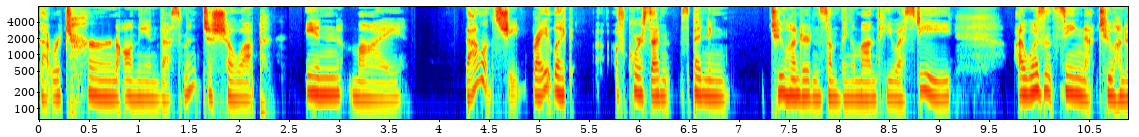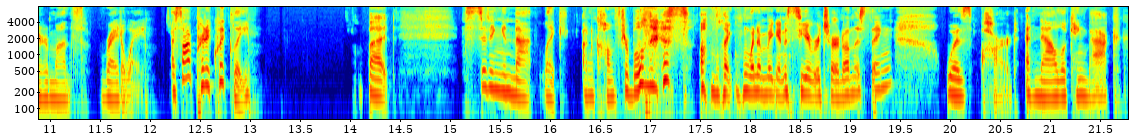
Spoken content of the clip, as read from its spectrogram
that return on the investment to show up in my balance sheet, right? Like, of course, I'm spending 200 and something a month USD. I wasn't seeing that 200 a month right away. I saw it pretty quickly, but sitting in that like uncomfortableness of like when am I going to see a return on this thing was hard. And now looking back,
